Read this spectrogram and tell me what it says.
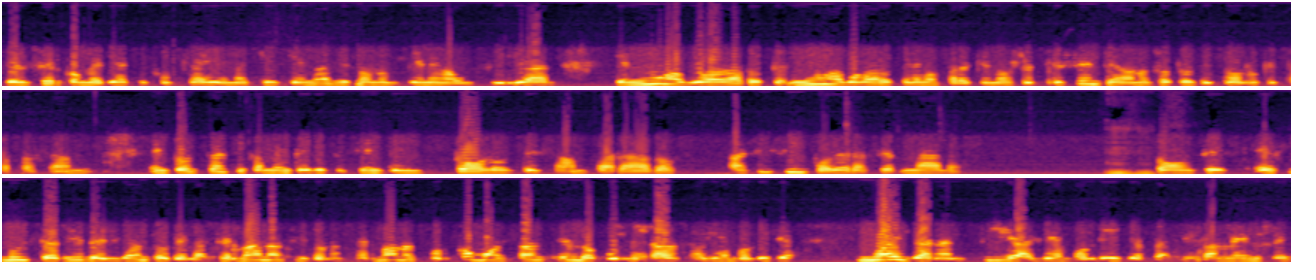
del cerco mediático que hay en aquí, que nadie no nos viene a auxiliar, que ni un abogado, ni un abogado tenemos para que nos representen a nosotros de todo lo que está pasando. Entonces prácticamente ellos se sienten solos, desamparados, así sin poder hacer nada. Entonces es muy terrible el llanto de las hermanas y de los hermanos por cómo están siendo vulnerados allá en Bolivia. No hay garantía allá en Bolivia prácticamente.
